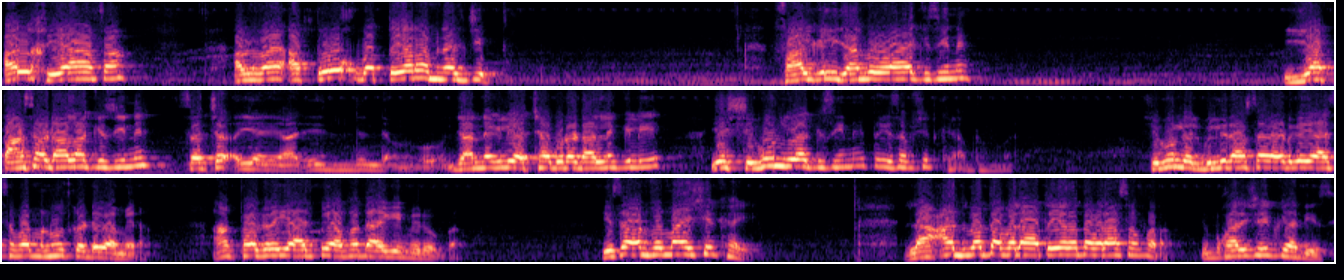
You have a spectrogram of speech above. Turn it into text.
الخیافہ اب اطوق و من الجبت۔ فال کے لیے جانور اڑایا کسی نے؟ یا پانسا ڈالا کسی نے؟ جاننے کے لیے اچھا برا ڈالنے کے لیے؟ یا شگون لیا کسی نے؟ تو یہ سب شرک ہے آپ شگون لے بلی راستہ کٹ گئی، آج سفر منحوس کٹے گا میرا۔ آنکھ پھڑک رہی ہے، آج کوئی آفت آئے گی میرے اوپر۔ یہ سب فرمایا شرک ہے۔ لا ادبت ولا طیرت ولا سفر۔ یہ بخاری شریف کی حدیث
